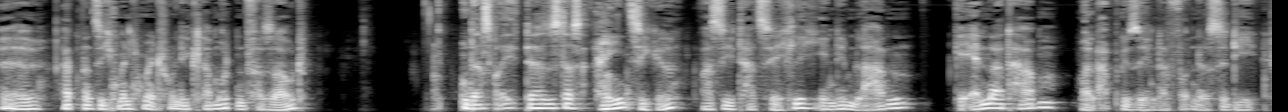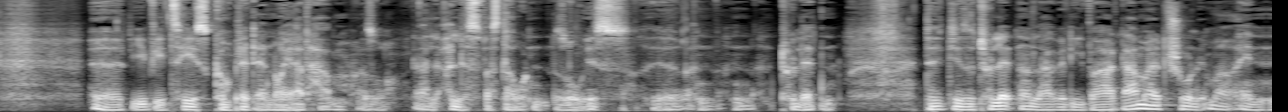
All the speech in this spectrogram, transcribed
äh, hat man sich manchmal schon die Klamotten versaut. Und das war, das ist das Einzige, was sie tatsächlich in dem Laden geändert haben, mal abgesehen davon, dass sie die äh, die WCs komplett erneuert haben. Also alles, was da unten so ist äh, an, an, an Toiletten. Die, diese Toilettenanlage, die war damals schon immer ein,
